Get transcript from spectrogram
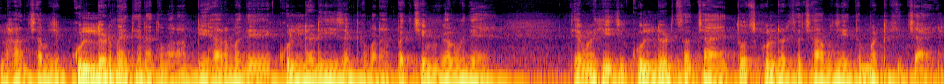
लहानशा म्हणजे कुल्हड माहिती आहे ना तुम्हाला? बिहारमध्ये कुल्हड ही संकल्पना पश्चिम बंगालमध्ये आहे. त्यामुळे ही जी कुल्हडचा चहा आहे तोच कुल्हडचा चहा म्हणजे इथं मटकी चहा आहे.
